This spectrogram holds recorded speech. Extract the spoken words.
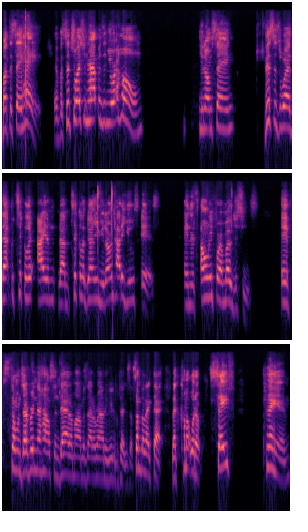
but to say, hey, if a situation happens and you're at home, you know what I'm saying? This is where that particular item, that particular gun you learned how to use is. And it's only for emergencies. If someone's ever in the house and dad or mom is not around, you need to protect yourself. Something like that. Like come up with a safe plan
